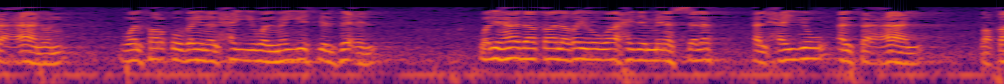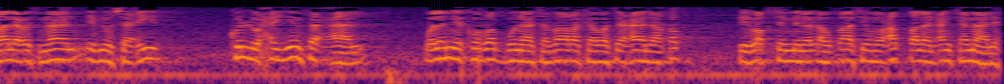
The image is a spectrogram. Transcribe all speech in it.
فعال والفرق بين الحي والميت بالفعل ولهذا قال غير واحد من السلف الحي الفعال. وقال عثمان بن سعيد كل حي فعال ولم يكن ربنا تبارك وتعالى قط في وقت من الأوقات معطلا عن كماله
